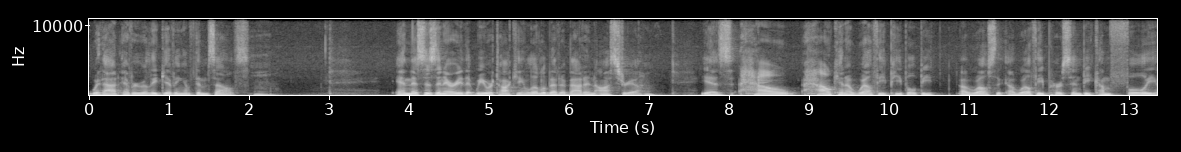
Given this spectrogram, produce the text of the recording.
without ever really giving of themselves. Mm. And this is an area that we were talking a little bit about in Austria mm-hmm. is how how can a wealthy people be a wealthy a wealthy person become fully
